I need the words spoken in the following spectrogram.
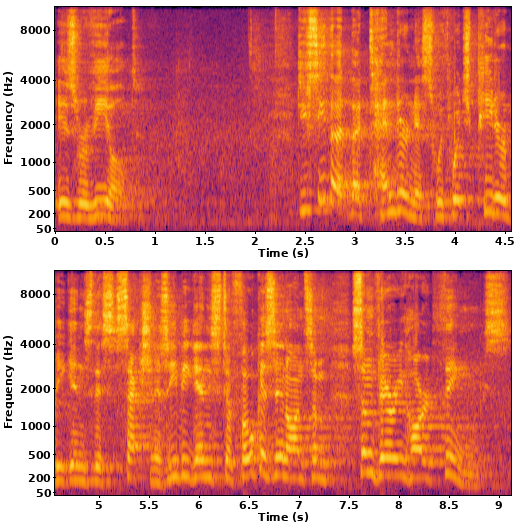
is revealed. Do you see the, the tenderness with which Peter begins this section as he begins to focus in on some, some very hard things?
